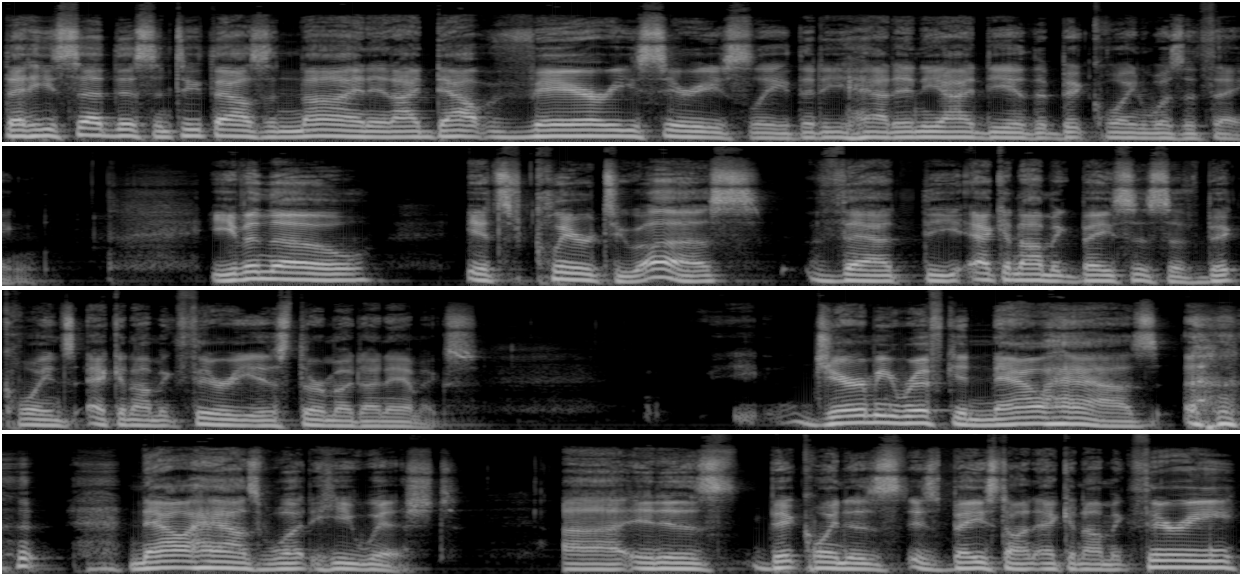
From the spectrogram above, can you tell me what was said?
that he said this in 2009, and I doubt very seriously that he had any idea that Bitcoin was a thing. Even though it's clear to us that the economic basis of Bitcoin's economic theory is thermodynamics. Jeremy Rifkin now has now has what he wished. Uh, it is Bitcoin is is based on economic theory.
